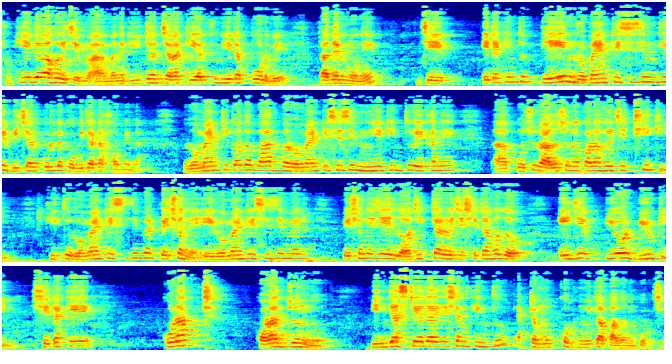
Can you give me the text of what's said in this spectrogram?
ঢুকিয়ে দেওয়া হয়েছে মানে রিডার যারা কেয়ারফুলি এটা পড়বে তাদের মনে যে এটা কিন্তু প্লেন রোম্যান্টিসিজম দিয়ে বিচার করলে কবিতাটা হবে না। রোম্যান্টিকতা বাদ বা রোম্যান্টিসিজম নিয়ে কিন্তু এখানে প্রচুর আলোচনা করা হয়েছে ঠিকই। কিন্তু রোম্যান্টিসিজমের পেছনে, এই রোম্যান্টিসিজমের পেছনে যে লজিকটা রয়েছে সেটা হলো, এই যে পিওর বিউটি সেটাকে করাপ্ট করার জন্য ইন্ডাস্ট্রিয়ালাইজেশন কিন্তু একটা মুখ্য ভূমিকা পালন করছে।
